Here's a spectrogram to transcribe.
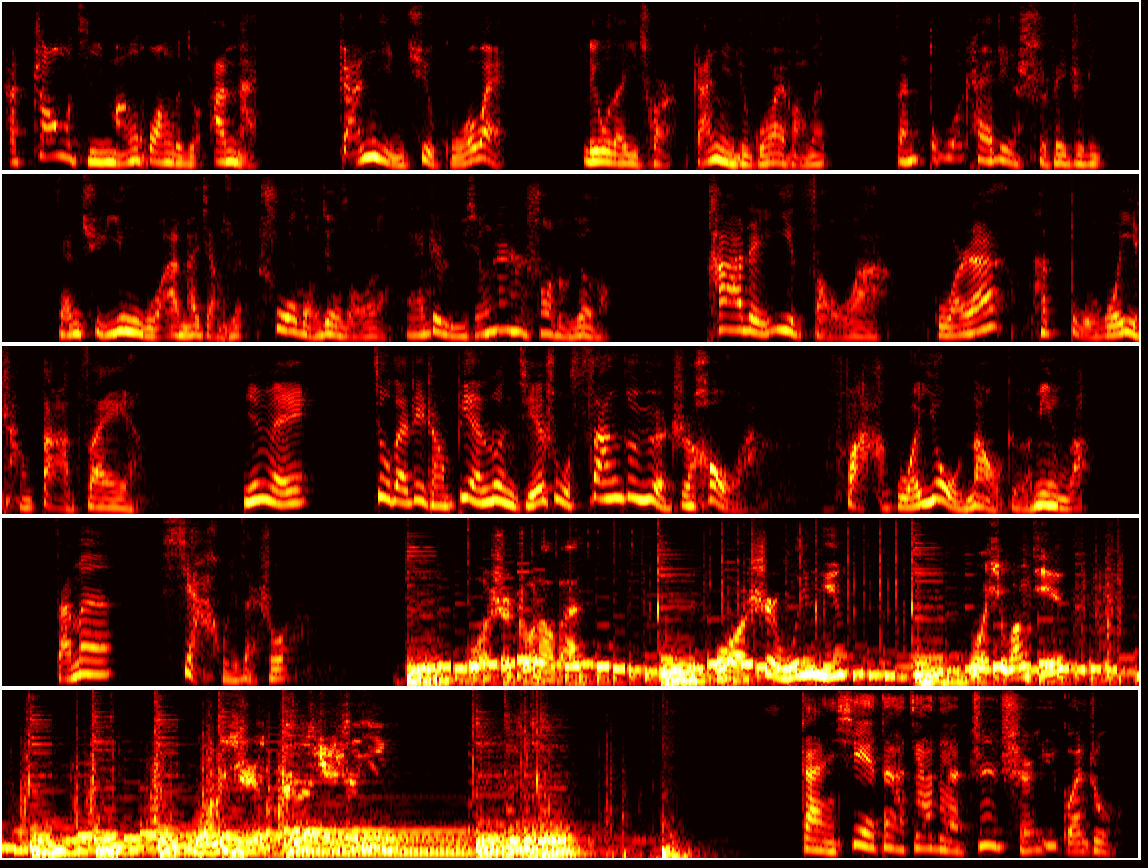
他着急忙慌的就安排，赶紧去国外溜达一圈，赶紧去国外访问，咱躲开这个是非之地。咱去英国安排讲学，说走就走的啊！这旅行真是说走就走。他这一走啊，果然他躲过一场大灾呀！因为就在这场辩论结束三个月之后啊，法国又闹革命了。咱们下回再说。我是卓老板，我是吴京平，我是汪杰，我们是科学声音。感谢大家的支持与关注。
